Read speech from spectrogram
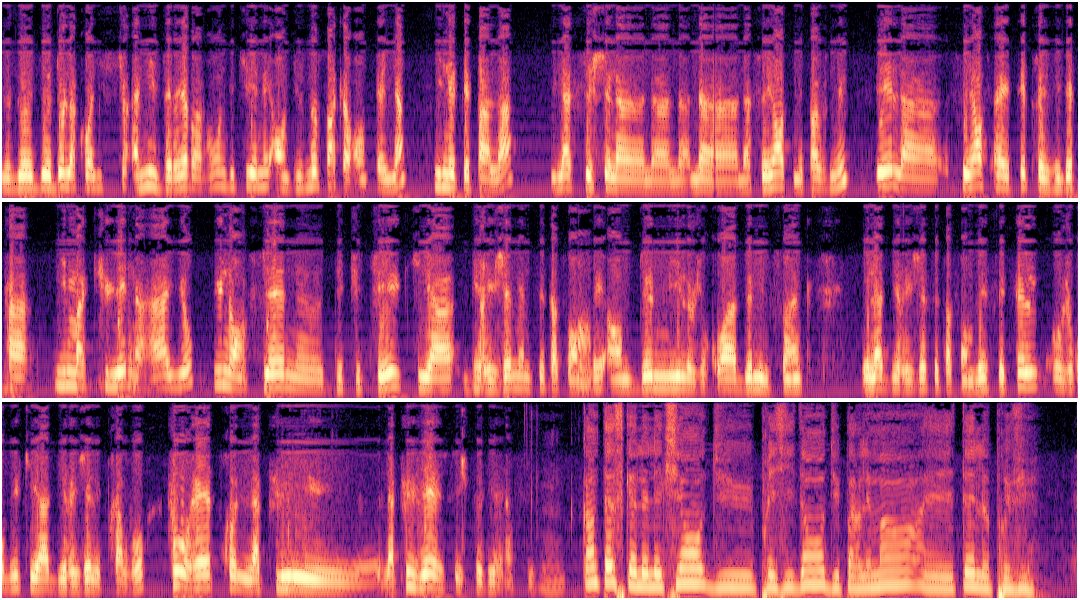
de, de, la coalition Amiseria Barundi, qui est né en 1941. Il n'était pas là. Il a séché la, la, la, la séance, n'est pas venu. Et la séance a été présidée par Immaculée Nahayo, une ancienne euh, députée qui a dirigé même cette assemblée en 2000, je crois, 2005 elle a dirigé cette assemblée. C'est elle aujourd'hui qui a dirigé les travaux pour être la plus, la plus vieille, si je peux dire ainsi. Quand est-ce que l'élection du président du Parlement est-elle prévue?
